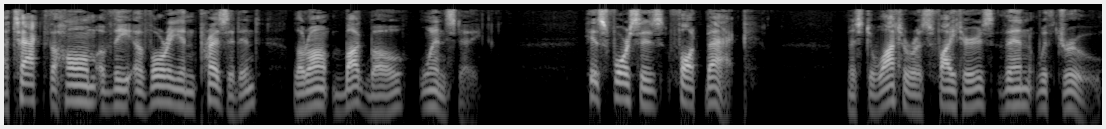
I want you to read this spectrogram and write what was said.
attacked the home of the Ivorian president Laurent Gbagbo Wednesday. His forces fought back. Mr. Ouattara's fighters then withdrew.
